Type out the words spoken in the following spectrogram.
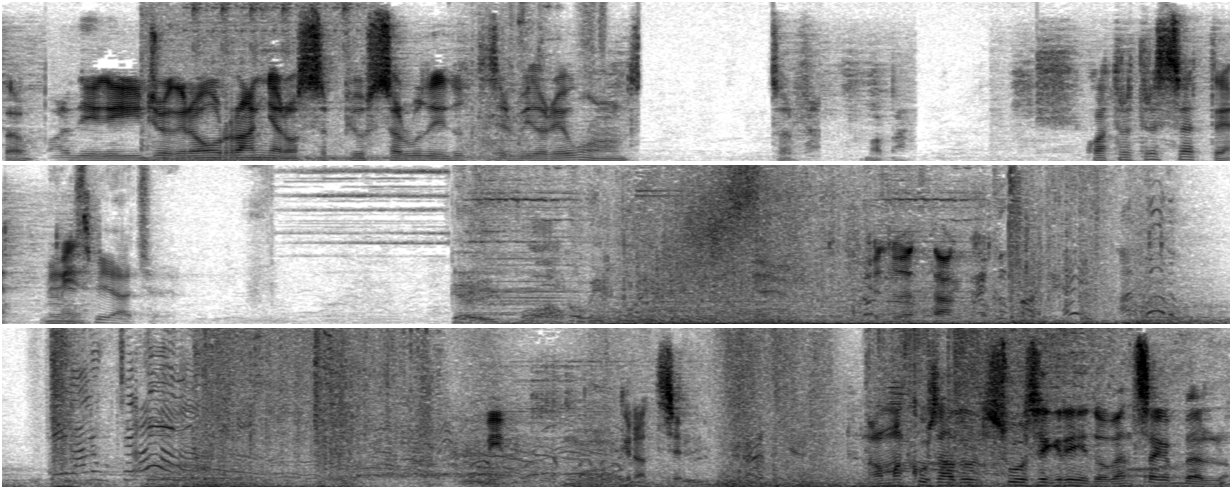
Guarda che gli giocherò un Ragnaros più salute di tutti i servitori a 1 non serve. Vabbè. 4-3-7 Mi mi dispiace. più due attacco. E combatti! Bim. Grazie. Non ho manco usato il suo segreto, pensa che bello.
